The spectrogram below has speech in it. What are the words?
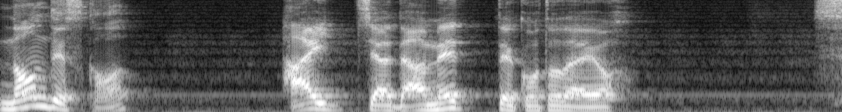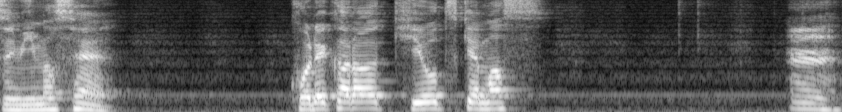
何ですかう。入っちゃダメってことだよ。すみません。これから気をつけます。 อ่า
